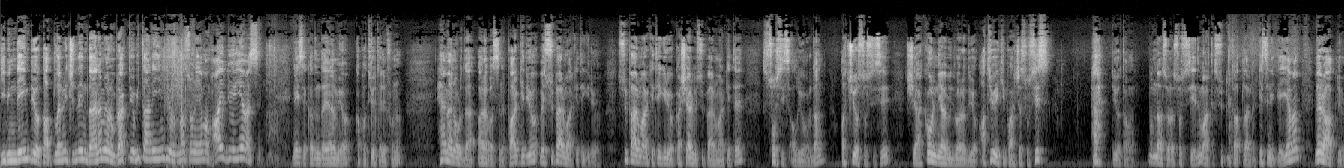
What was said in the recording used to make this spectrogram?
dibindeyim diyor. Tatlıların içindeyim dayanamıyorum. Bırak diyor bir tane yiyeyim diyor. Bundan sonra yemem. Hayır diyor yiyemezsin. Neyse kadın dayanamıyor. Kapatıyor telefonu. Hemen orada arabasını park ediyor ve süpermarkete giriyor. Süpermarkete giriyor, kaşer bir süpermarkete. Sosis alıyor oradan. Açıyor sosisi. Şakolniya bidvara diyor. Atıyor iki parça sosis. Heh diyor tamam. Bundan sonra sosis yedim artık sütlü tatlılarda kesinlikle yiyemem ve rahatlıyor.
